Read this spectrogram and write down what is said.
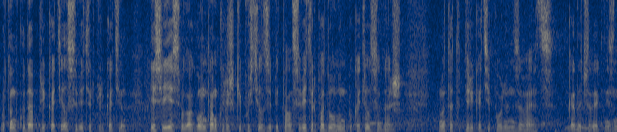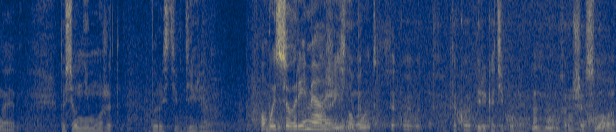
Вот он куда прикатился, ветер прикатил. Если есть влага, он там корешки пустил, запитался. Ветер подул, он покатился дальше. Вот это перекати поле называется, когда человек не знает. То есть он не может вырасти в дерево. Он будет все время, его вот будет. такое вот такое перекати поле. Хорошее слово.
